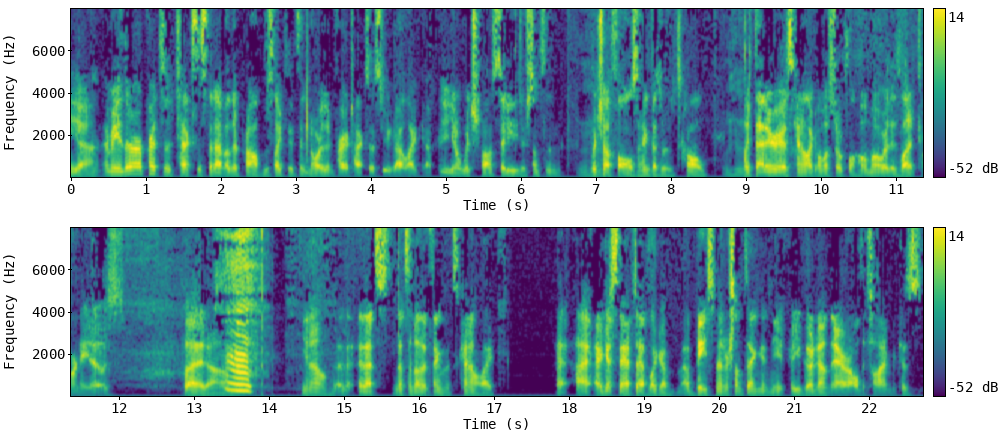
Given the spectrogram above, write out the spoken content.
Yeah, I mean there are parts of Texas that have other problems, like the, the northern part of Texas. You got like you know Wichita Cities or something, Mhm. Wichita Falls. I think that's what it's called. Mhm. Like that area is kind of like almost Oklahoma, where there's a lot of tornadoes. But um, you know that's that's another thing that's kind of like I, I guess they have to have like a, a basement or something, and you, you go down there all the time because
